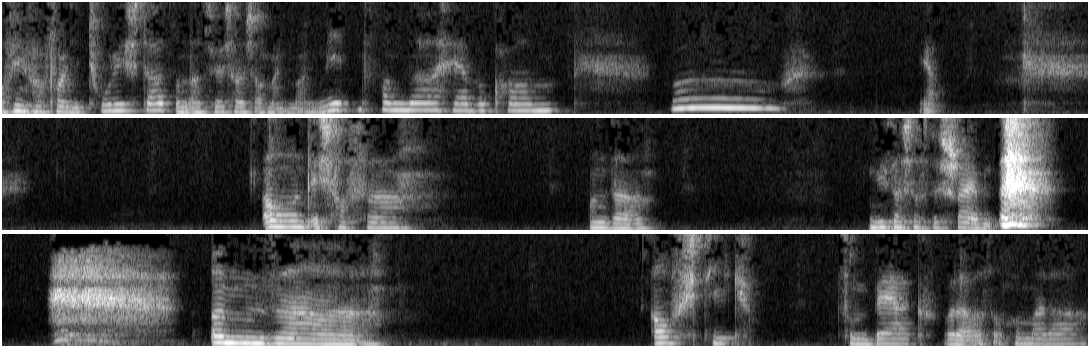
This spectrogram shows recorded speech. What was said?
auf jeden Fall voll die Touri-Stadt und natürlich habe ich auch meinen Magneten von daher bekommen. Uh, ja. Und ich hoffe, unser, wie soll ich das beschreiben? unser Aufstieg zum Berg oder was auch immer da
